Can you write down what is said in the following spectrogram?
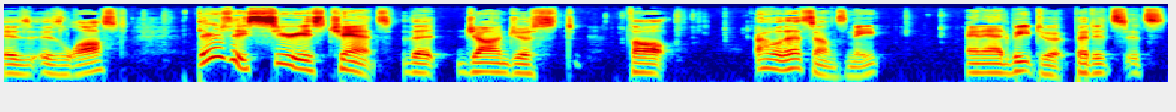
is is lost. There's a serious chance that John just thought, "Oh, that sounds neat," and add a beat to it. But it's it's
